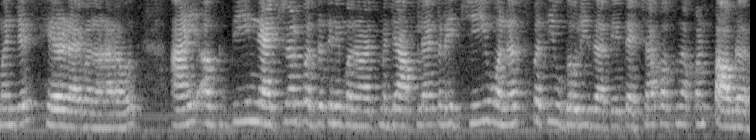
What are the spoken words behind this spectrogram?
म्हणजेच हेअर डाय बनवणार आहोत. आणि अगदी नॅचरल पद्धतीने बनवणार म्हणजे आपल्याकडे जी वनस्पती उगवली जाते त्याच्यापासून आपण पावडर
